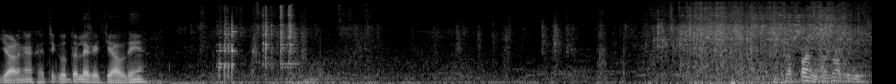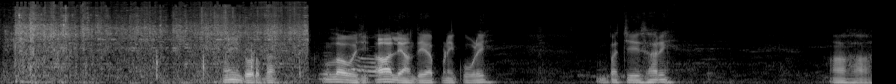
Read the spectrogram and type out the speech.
ਜਾਲੀਆਂ ਖਿੱਚ ਕੇ ਉਧਰ ਲੈ ਕੇ ਚੱਲਦੇ ਆਂ। ਚੱਪਾਂਗਾ ਟੁੱਟ ਗਈ ਨਹੀਂ ਟੁੱਟਦਾ। ਲਓ ਜੀ ਆ ਲਿਆਂਦੇ ਆਪਣੇ ਕੋਲੇ। ਬੱਚੇ ਸਾਰੇ। ਆਹਾ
